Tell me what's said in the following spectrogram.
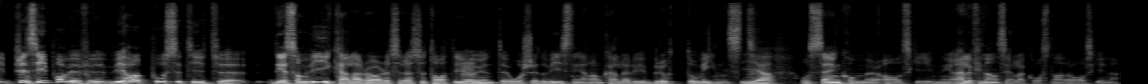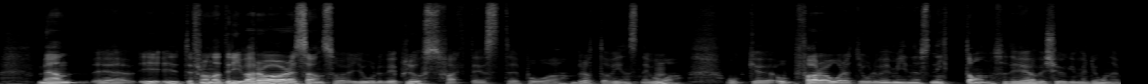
i princip har vi, vi har positivt, eh, det som vi kallar rörelseresultat, det gör Mm. ju inte årsredovisningarna, de kallar det ju bruttovinst. Ja. Och sen kommer avskrivningar, eller finansiella kostnader och avskrivningar. Men eh, utifrån att driva rörelsen så gjorde vi plus faktiskt eh, på bruttovinstnivå. Mm. Och, eh, och förra året gjorde vi minus 19 så det är över 20 miljoner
